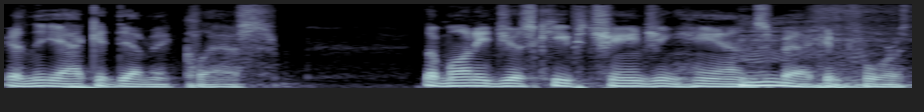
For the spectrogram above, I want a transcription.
and the academic class. The money just keeps changing hands back and forth.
